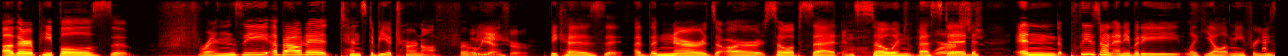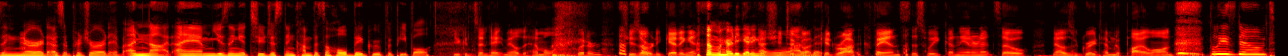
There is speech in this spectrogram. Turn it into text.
other people's uh, frenzy about it tends to be a turnoff for Oh me. yeah, sure. because uh, the nerds are so upset and so are the invested. And please don't anybody like yell at me for using nerd as a pejorative. I'm not. I am using it to just encompass a whole big group of people. You can send hate mail to Hemal on Twitter. She's already getting it. I'm already getting a because she lot took on. Kid Rock fans this week on the internet, so now is a great time to pile on. Please don't.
